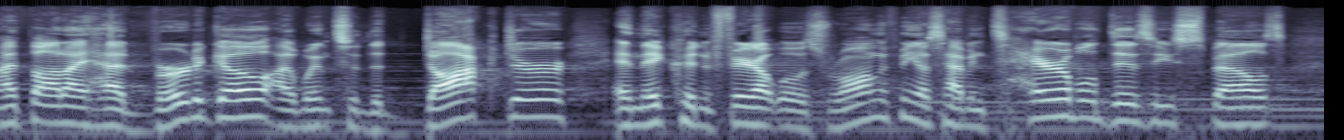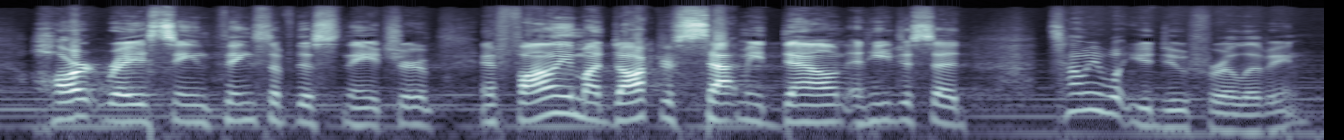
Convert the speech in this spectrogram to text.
I thought I had vertigo. I went to the doctor and they couldn't figure out what was wrong with me. I was having terrible dizzy spells, heart racing, things of this nature. And finally, my doctor sat me down and he just said, Tell me what you do for a living.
